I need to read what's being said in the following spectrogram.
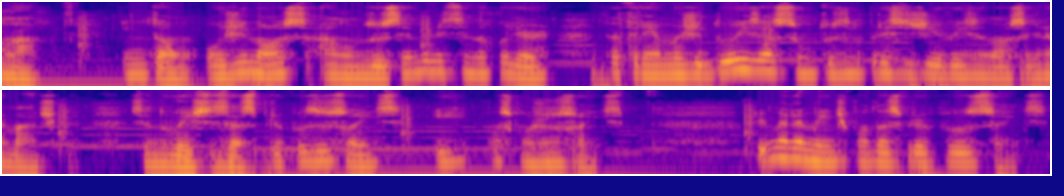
Olá! Então, hoje nós, alunos do Centro de Ensino Acolher, trataremos de dois assuntos imprescindíveis em nossa gramática, sendo estes as preposições e as conjunções. Primeiramente, quanto às preposições.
